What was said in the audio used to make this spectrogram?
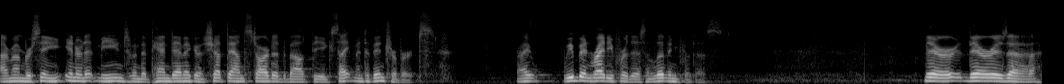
I remember seeing internet memes when the pandemic and the shutdown started about the excitement of introverts, right? We've been ready for this and living for this. There, there is a,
